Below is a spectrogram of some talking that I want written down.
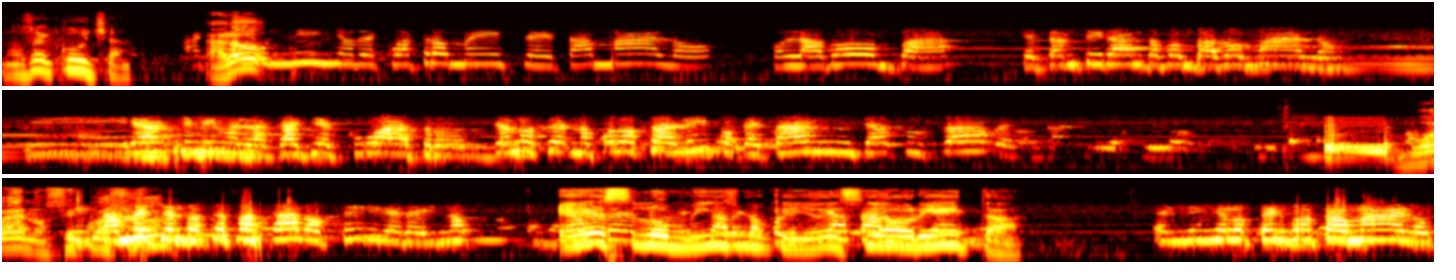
No se escucha. Aquí hay un niño de cuatro meses, está malo, con la bomba, que están tirando bomba a dos manos y es aquí mismo en la calle 4. Yo no sé, no puedo salir porque están, ya tú sabes. Bueno, situación... Y están metiéndose pasado tigres y no... Es lo mismo que yo decía ahorita. El niño lo tengo hasta malo.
